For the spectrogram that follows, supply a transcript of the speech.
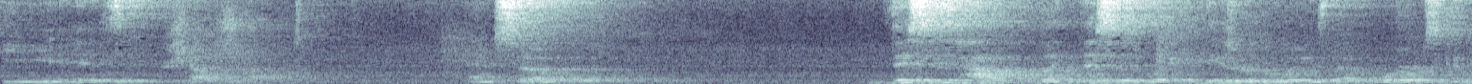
he is shell-shocked. And so this is how, like, this is what, these are the ways that words can,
